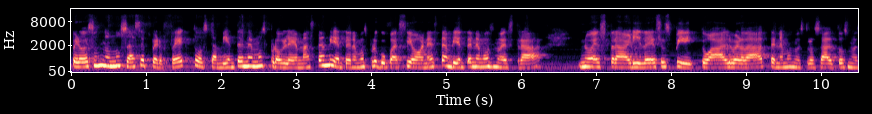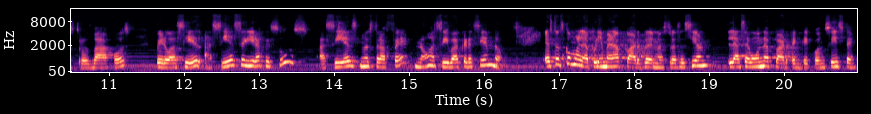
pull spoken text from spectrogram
pero eso no nos hace perfectos. También tenemos problemas, también tenemos preocupaciones, también tenemos nuestra nuestra aridez espiritual, ¿verdad? Tenemos nuestros altos, nuestros bajos, pero así es, así es seguir a Jesús, así es nuestra fe, ¿no? Así va creciendo. Esta es como la primera parte de nuestra sesión. La segunda parte en que consiste,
